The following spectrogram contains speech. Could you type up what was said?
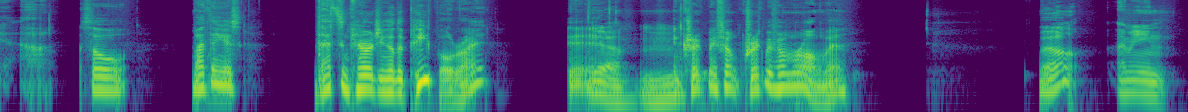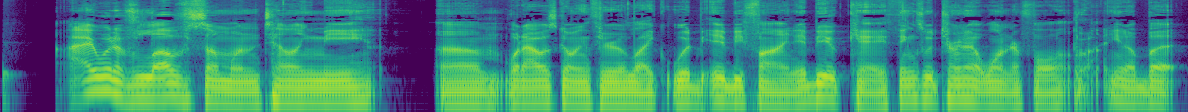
yeah, so my thing is that's encouraging other people, right? Yeah. mhm. And correct me if I'm correct me if I'm wrong, man. Well, I mean, I would have loved someone telling me um, what I was going through. Like, would it'd be fine? It'd be okay. Things would turn out wonderful. Right. You know, but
